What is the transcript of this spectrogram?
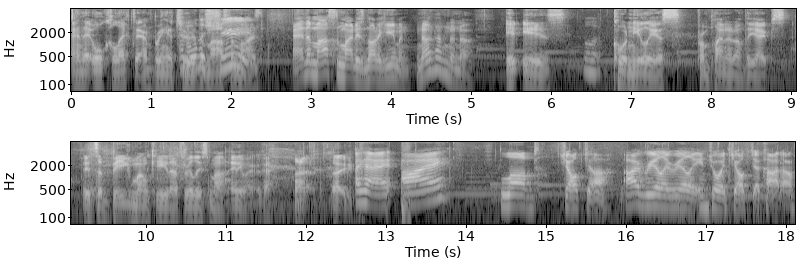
and they all collect it and bring it to the, the mastermind. And the mastermind is not a human. No, no, no, no. It is Cornelius from Planet of the Apes. It's a big monkey that's really smart. Anyway, okay. Alright, alright. Okay, I loved Jogja. I really, really enjoyed Jogjakarta.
